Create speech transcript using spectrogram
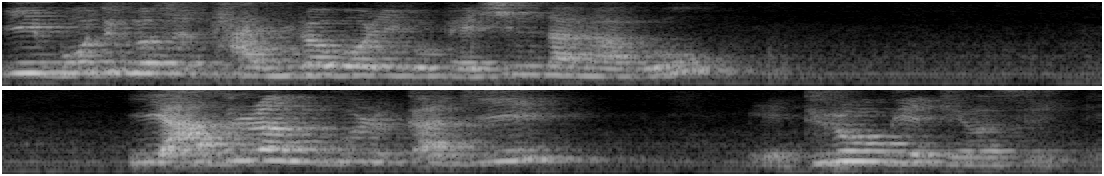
이 모든 것을 다 잃어버리고 배신당하고 이 아둘람 굴까지 들어오게 되었을 때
